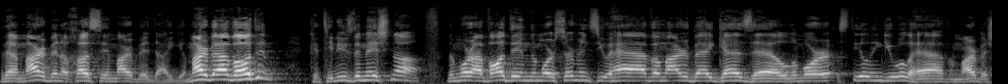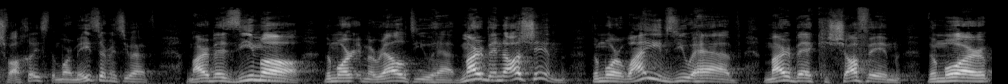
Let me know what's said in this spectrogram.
that Mar ben Achasim, Mar be'daigim, Mar. Continues the Mishnah. The more avadim, the more servants you have. Amar gezel, the more stealing you will have. Amar shvachis, the more maid servants you have. Marbe zima, the more immorality you have. Marbe nashim, the more wives you have. Marbe kishafim, the more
